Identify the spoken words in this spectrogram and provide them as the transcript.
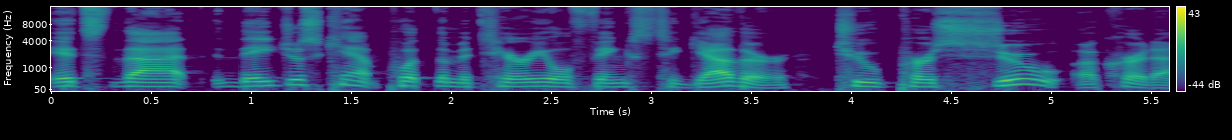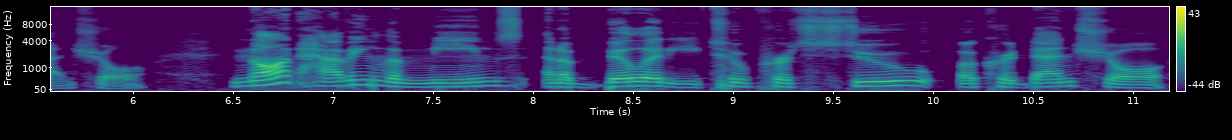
it's that they just can't put the material things together to pursue a credential. Not having the means and ability to pursue a credential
